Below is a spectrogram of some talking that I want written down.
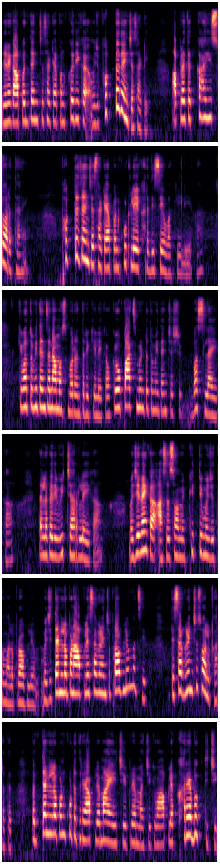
म्हणजे नाही का आपण त्यांच्यासाठी आपण कधी काय म्हणजे फक्त त्यांच्यासाठी आपल्या त्यात काही स्वार्थ नाही. फक्त त्यांच्यासाठी आपण कुठली एखादी सेवा केली आहे का? किंवा तुम्ही त्यांचं नामस्मरण तरी केलं आहे का? किंवा पाच मिनटं तुम्ही त्यांच्याशी बसला आहे का? त्यांना कधी विचारलं आहे का? म्हणजे नाही का असं स्वामी किती म्हणजे तुम्हाला प्रॉब्लेम म्हणजे त्यांना पण आपल्या सगळ्यांचे प्रॉब्लेमच आहेत. ते सगळ्यांचे सॉल्व करतात. पण त्यांना पण कुठंतरी आपल्या मायेची प्रेमाची किंवा आपल्या खऱ्या भक्तीची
